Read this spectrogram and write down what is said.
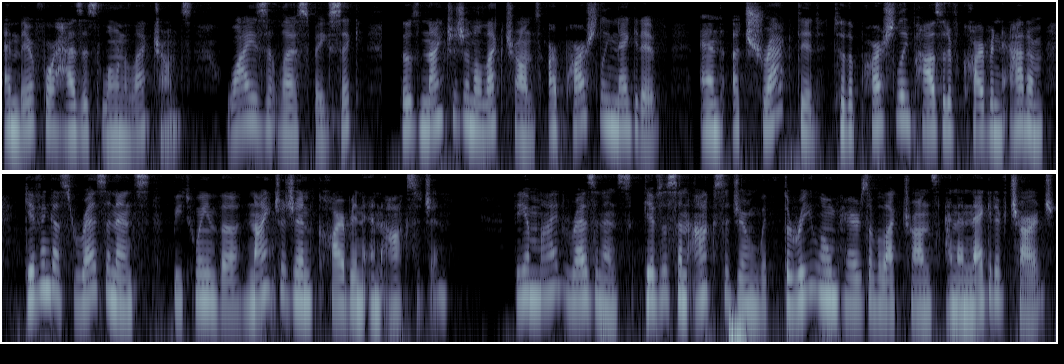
and therefore has its lone electrons. Why is it less basic? Those nitrogen electrons are partially negative and attracted to the partially positive carbon atom, giving us resonance between the nitrogen, carbon, and oxygen. The amide resonance gives us an oxygen with three lone pairs of electrons and a negative charge,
